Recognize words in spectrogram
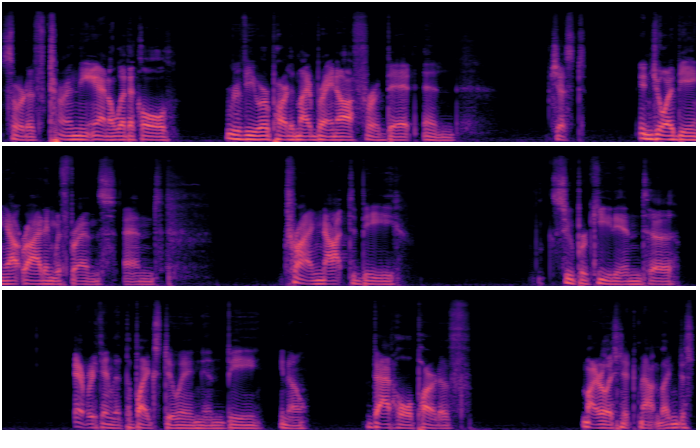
sort of turn the analytical reviewer part of my brain off for a bit and just enjoy being out riding with friends and trying not to be super keyed into everything that the bike's doing and be, you know, that whole part of my relationship to mountain biking, just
